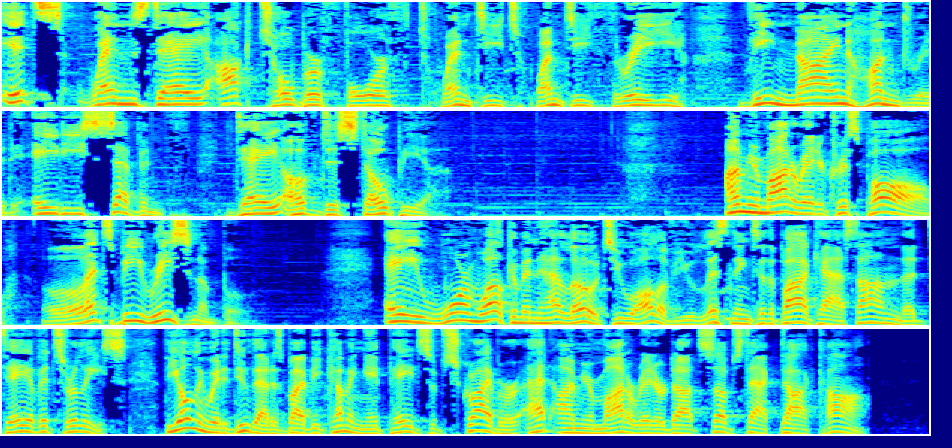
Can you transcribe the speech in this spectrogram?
It's Wednesday, October 4th, 2023, the 987th day of dystopia. I'm your moderator, Chris Paul. Let's be reasonable. A warm welcome and hello to all of you listening to the podcast on the day of its release. The only way to do that is by becoming a paid subscriber at imyourmoderator.substack.com.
